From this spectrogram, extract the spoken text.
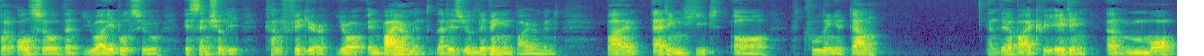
but also that you are able to essentially configure your environment, that is your living environment, by adding heat or cooling it down, and thereby creating a more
